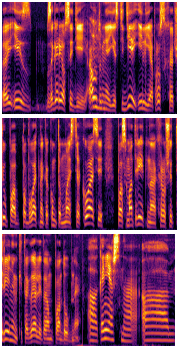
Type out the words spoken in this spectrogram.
э, и загорелся идеей. А вот у меня есть идея, или я просто хочу побывать на каком-то мастер-классе, посмотреть на хороший тренинг и так далее и тому подобное. А, конечно.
